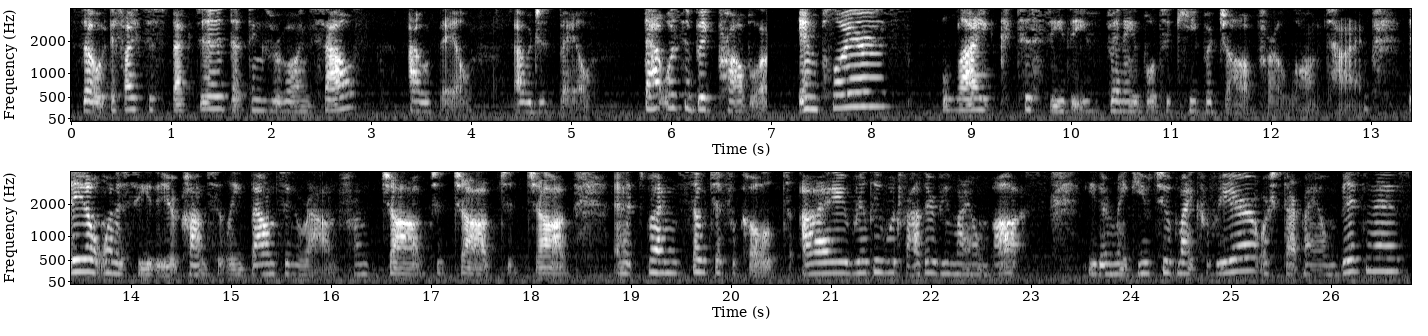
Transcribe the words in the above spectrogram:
So if I suspected that things were going south, I would bail. I would just bail. That was a big problem. Employers like to see that you've been able to keep a job for a long time. They don't want to see that you're constantly bouncing around from job to job to job and it's been so difficult. I really would rather be my own boss, either make YouTube my career or start my own business.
